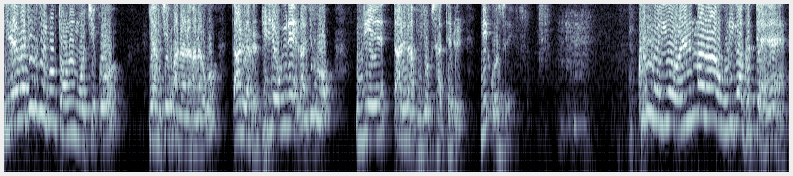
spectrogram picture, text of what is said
이래가지고 결국 돈을 못 찍고 양적 완화를 안 하고 달러를 빌려오기로 해가지고 우리의 달러 부족 사태를 메꿨어요. 그리고 이게 얼마나 우리가 그때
